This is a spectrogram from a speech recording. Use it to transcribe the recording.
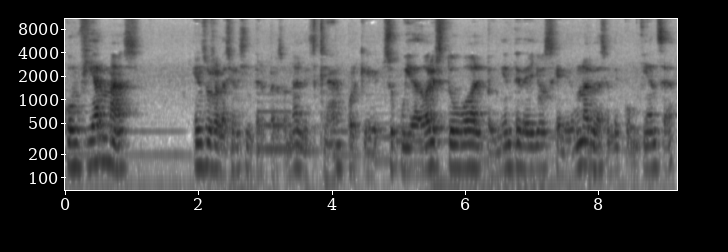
confiar más en sus relaciones interpersonales. Claro. Porque su cuidador estuvo al pendiente de ellos, generó una relación de confianza.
